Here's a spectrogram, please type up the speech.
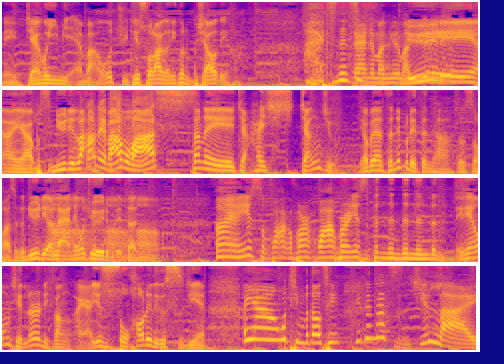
的，见过一面吧。我具体说哪个你可能不晓得哈。哎，真的男的嘛女的嘛女女的，哎呀，不是女的哪长得巴不巴适？长得将还将就，要不然真的不得等她。说实话，是个女的，要男的我绝对不得等。啊哎呀，也是滑个板儿，滑个板儿也是等等等等等。那天我们去哪儿地方？哎呀，也是说好的这个时间。哎呀，我停不到车。你等他自己来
